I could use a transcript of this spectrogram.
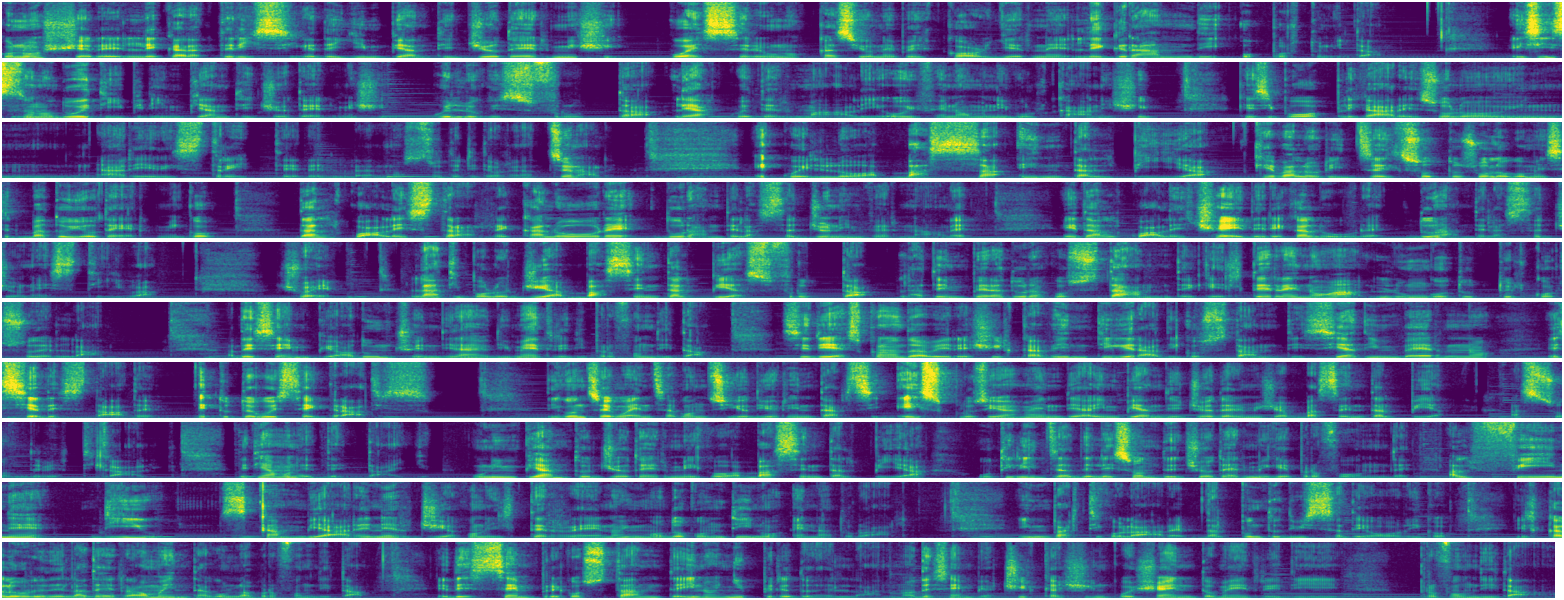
Conoscere le caratteristiche degli impianti geotermici può essere un'occasione per coglierne le grandi opportunità. Esistono due tipi di impianti geotermici, quello che sfrutta le acque termali o i fenomeni vulcanici, che si può applicare solo in aree ristrette del nostro territorio nazionale, e quello a bassa entalpia, che valorizza il sottosuolo come serbatoio termico dal quale estrarre calore durante la stagione invernale e dal quale cedere calore durante la stagione estiva cioè la tipologia a bassa entalpia sfrutta la temperatura costante che il terreno ha lungo tutto il corso dell'anno. Ad esempio, ad un centinaio di metri di profondità si riescono ad avere circa 20 gradi costanti sia d'inverno e sia d'estate, e tutto questo è gratis. Di conseguenza consiglio di orientarsi esclusivamente a impianti geotermici a bassa entalpia a sonde verticali. Vediamo nel dettaglio. Un impianto geotermico a bassa entalpia utilizza delle sonde geotermiche profonde al fine di scambiare energia con il terreno in modo continuo e naturale. In particolare, dal punto di vista teorico, il calore della Terra aumenta con la profondità ed è sempre costante in ogni periodo dell'anno, ad esempio a circa 500 metri di profondità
